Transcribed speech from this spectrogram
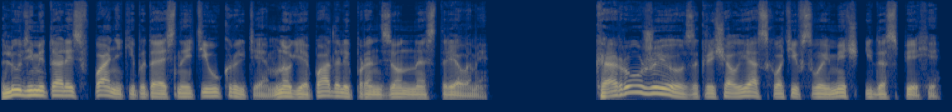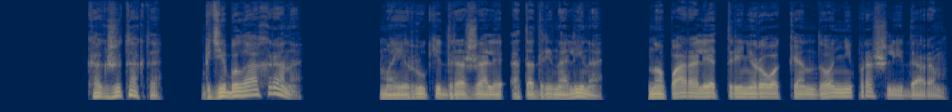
Люди метались в панике, пытаясь найти укрытие. Многие падали, пронзенные стрелами. «К оружию!» — закричал я, схватив свой меч и доспехи. «Как же так-то? Где была охрана?» Мои руки дрожали от адреналина, но пара лет тренировок кендо не прошли даром.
